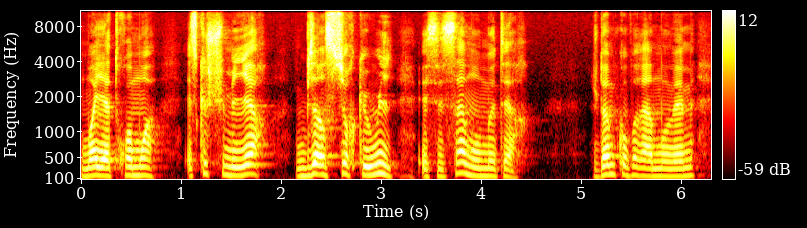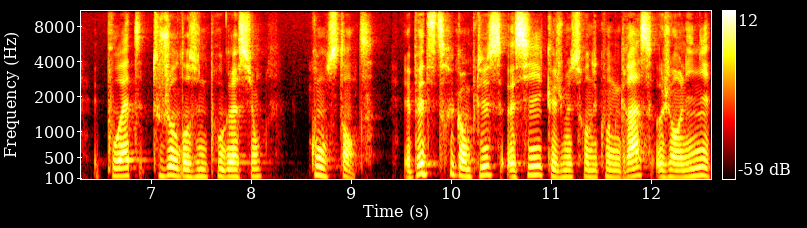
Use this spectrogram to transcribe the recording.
moi il y a trois mois. Est-ce que je suis meilleur? Bien sûr que oui. Et c'est ça mon moteur. Je dois me comparer à moi-même pour être toujours dans une progression constante. Et petit truc en plus aussi que je me suis rendu compte grâce aux jeux en ligne,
